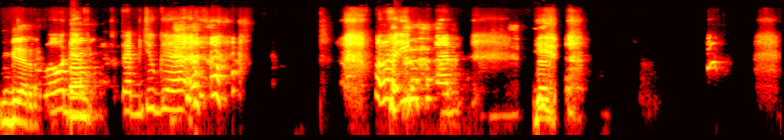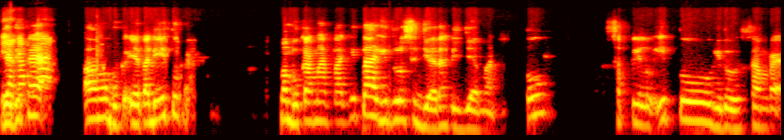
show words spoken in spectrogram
Biar oh dan subscribe juga. Malah iklan dan ya, jadi kayak oh, ngebuka ya tadi itu kan membuka mata kita gitu loh sejarah di zaman itu sepilu itu gitu sampai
